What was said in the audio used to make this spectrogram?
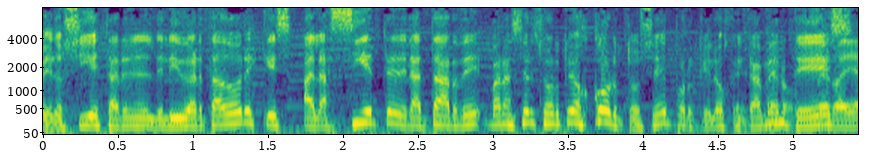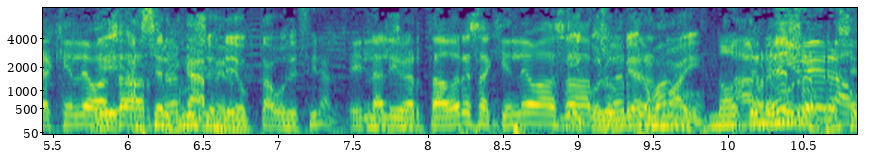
Pero sí estaré en el de Libertadores, que es a las 7 de la tarde. Van a ser sorteos cortos, ¿eh? porque lógicamente Pero- pero es ahí a quién le vas eh, a dar hacer suerte. cruces de octavos de final. En la Libertadores, ¿a quién le vas a dar colombiano suerte, no hay. No tenemos representante.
